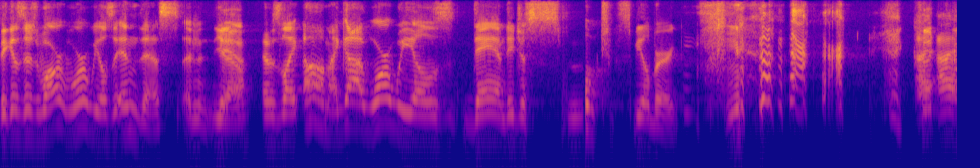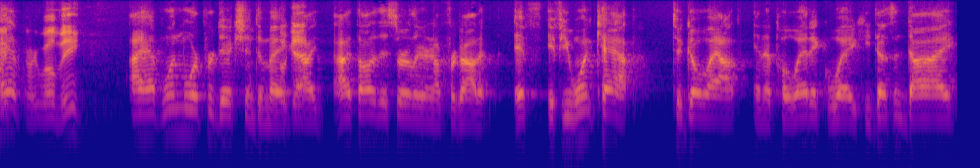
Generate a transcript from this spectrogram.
Because there's war war wheels in this, and you Yeah. know it was like, oh my god, war wheels! Damn, they just smoked Spielberg. Could I quite have- very well be. I have one more prediction to make. Okay. I, I thought of this earlier and I forgot it. If if you want Cap to go out in a poetic way, he doesn't die.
